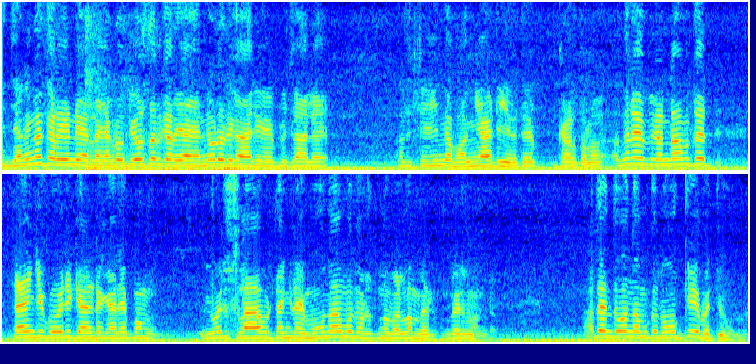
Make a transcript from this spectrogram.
ജനങ്ങൾക്കറിയേണ്ടതല്ല. ഞങ്ങളുടെ ഉദ്യോഗസ്ഥർക്കറിയാം. എന്നോടൊരു കാര്യം ഏൽപ്പിച്ചാൽ അത് ചെയ്യുന്ന ഭംഗിയായിട്ട് ചെയ്തിട്ട് കയറത്തുള്ളൂ അങ്ങനെ രണ്ടാമത്തെ ടാങ്ക് കോരിക്കാനായിട്ട് കയറിയപ്പം ഒരു സ്ലാബ് ഇട്ടെങ്കിലേ മൂന്നാമത് ഒരിടത്തുനിന്ന് വെള്ളം വരു- വരുന്നുണ്ട്. അതെന്തുവാ നമുക്ക് നോക്കിയേ പറ്റുള്ളൂ.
